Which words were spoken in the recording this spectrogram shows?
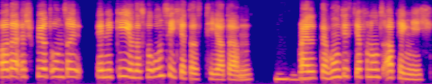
oder es spürt unsere Energie und das verunsichert das Tier dann. Mhm. Weil der Hund ist ja von uns abhängig.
